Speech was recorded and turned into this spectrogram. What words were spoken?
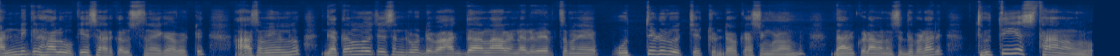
అన్ని గ్రహాలు ఒకేసారి కలుస్తున్నాయి కాబట్టి ఆ సమయంలో గతంలో చేసినటువంటి వాగ్దానాలు నెరవేర్చమనే ఒత్తిడులు వచ్చేటువంటి అవకాశం కూడా ఉంది. దానికి కూడా మనం సిద్ధపడాలి. తృతీయ స్థానంలో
